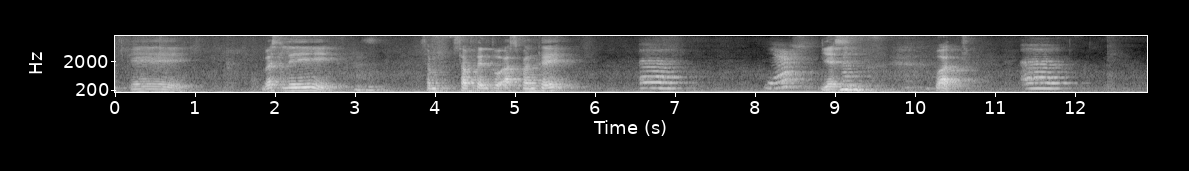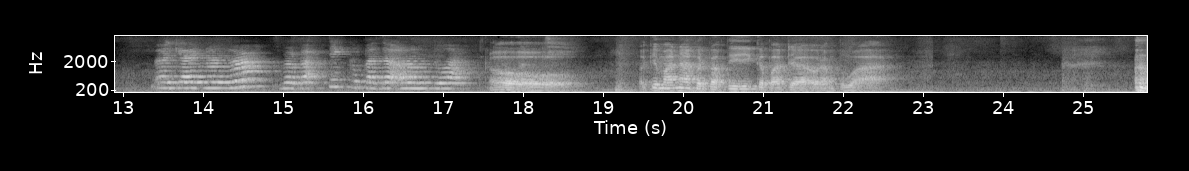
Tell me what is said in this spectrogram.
Okay. Wesley, some, something to ask Bante? Uh, yes. Yes. What? Uh, bagaimana berbakti kepada orang tua? Oh, bagaimana berbakti kepada orang tua?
